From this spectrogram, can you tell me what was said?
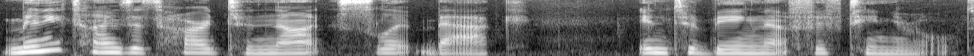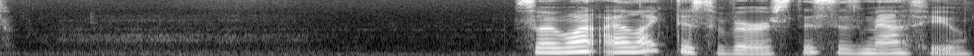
many times it's hard to not slip back into being that 15 year old. So I want I like this verse. This is Matthew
